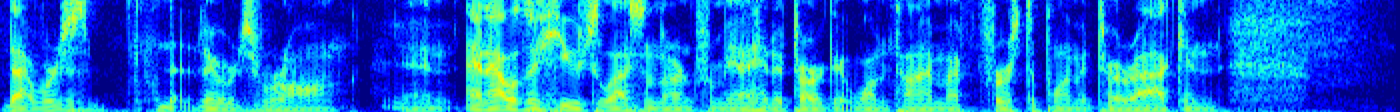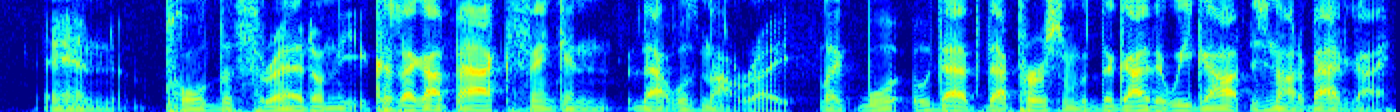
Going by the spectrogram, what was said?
that were just they were just wrong, and and that was a huge lesson learned for me. I hit a target one time, my first deployment to Iraq, and and pulled the thread on the because I got back thinking that was not right. Like that that person, the guy that we got, is not a bad guy.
